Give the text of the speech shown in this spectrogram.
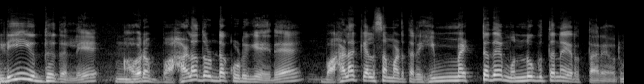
ಇಡೀ ಯುದ್ಧದಲ್ಲಿ ಅವರ ಬಹಳ ದೊಡ್ಡ ಕೊಡುಗೆ ಇದೆ. ಬಹಳ ಕೆಲಸ ಮಾಡ್ತಾರೆ. ಹಿಮ್ಮೆಟ್ಟದೆ ಮುನ್ನುಗ್ಗುತ್ತಾನೆ ಇರ್ತಾರೆ ಅವರು.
